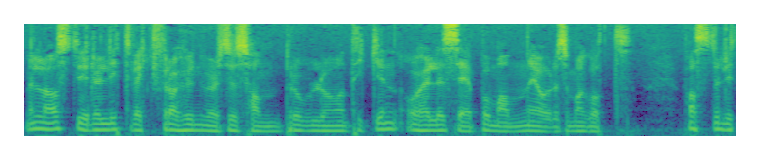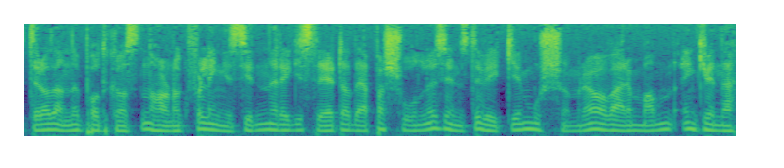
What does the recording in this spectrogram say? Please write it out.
Men la oss styre litt vekk fra hun versus han-problematikken, og heller se på mannen i året som har gått. Faste lyttere av denne podkasten har nok for lenge siden registrert at jeg personlig synes det virker morsommere å være mann enn kvinne.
